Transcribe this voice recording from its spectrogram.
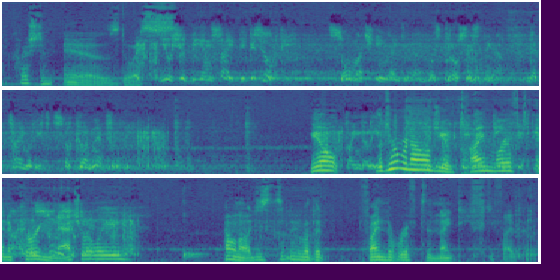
the question is, do I... You should be inside the facility. So much E99 was processed there that time rifts occur naturally. You know, the the terminology of time rift and occurring naturally... I don't know, just something about that... Find the rift to the 1955 curve.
